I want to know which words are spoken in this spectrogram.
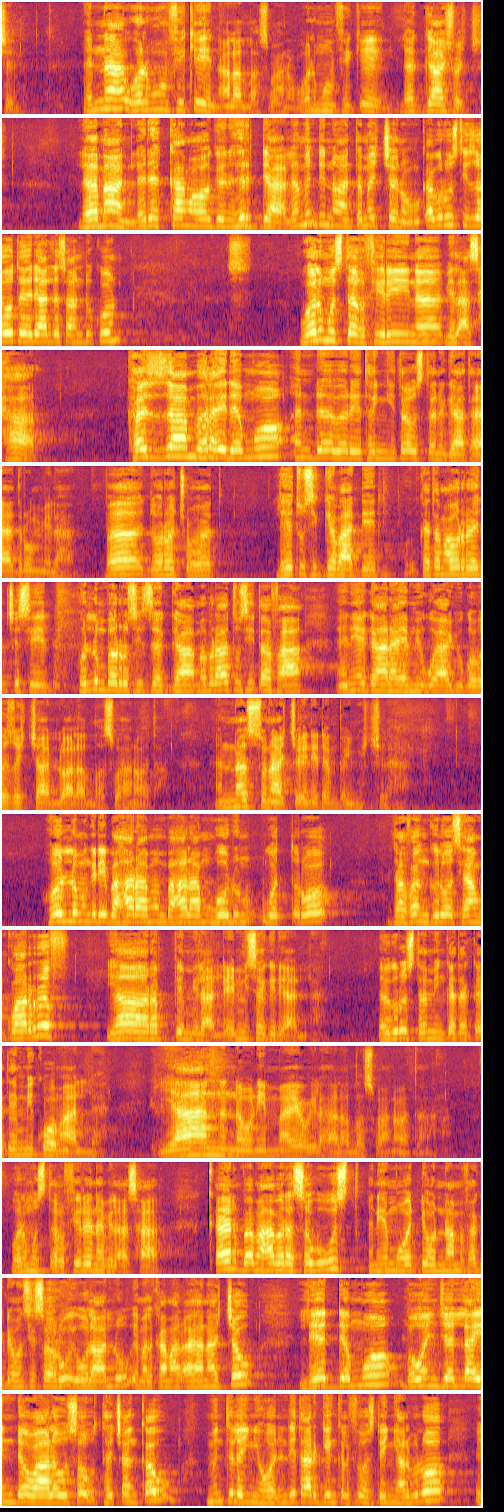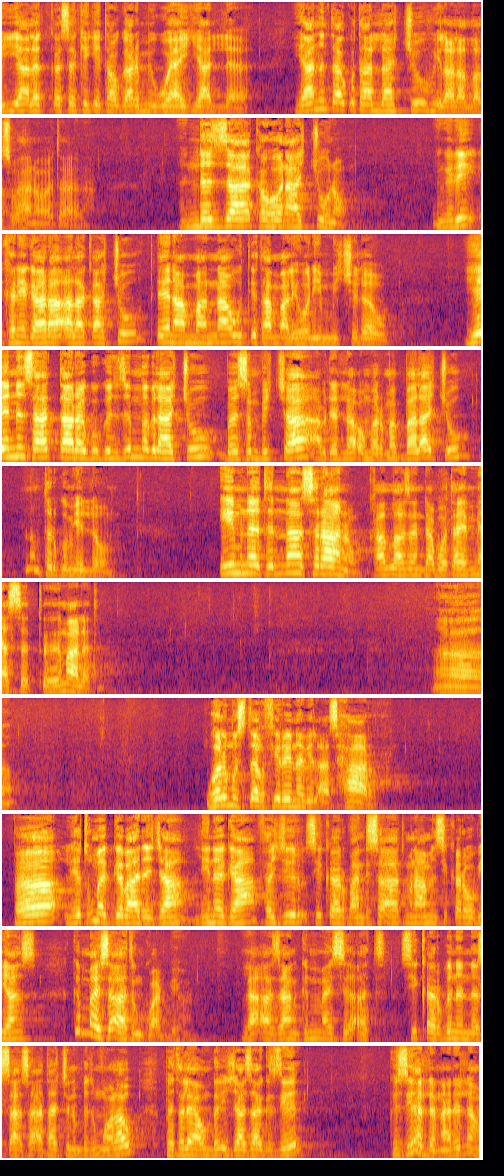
እና ወልሙንፊቂን አላላ ስብን ወልሙንፊቂን ለጋሾች ለማን? ለደካማ ወገን ህርዳ። ለምንድን ነው አንተ? መቼ ነው? ቀብር ውስጥ ይዘው ትሄዳለ ሳንዱቁን? ወልሙስተግፊሪነ ቢልአስሓር። ከዛም በላይ ደግሞ እንደ በሬ ተኝተው እስተ ንጋት አያድሩም ይልሃል። በዶሮ ጩኸት ሌቱ ሲገባደድ ከተማው ረጭ ሲል ሁሉም በሩ ሲዘጋ መብራቱ ሲጠፋ እኔ ጋራ የሚወያዩ ጎበዞች አሉ አለ አላ ስብን እነሱ ናቸው የኔ ደንበኞች ይልሃል ሁሉም እንግዲህ በሐራምን በሐራሙ ሆዱን ወጥሮ ተፈንግሎ ሲያንኳርፍ ያ ረብ የሚላለ የሚሰግድ ያለ እግሩ ውስጥ የሚንቀጠቀጥ የሚቆም አለ። ያን ነውን የማየው ይልሃል አላ ስብን ወተላ ወልሙስተግፊርነ ቢልአስሃር ቀን በማህበረሰቡ ውስጥ እኔ የምወደውና መፈቅደውን ሲሰሩ ይውላሉ የመልካም አርአያ ናቸው። ሌት ደግሞ በወንጀል ላይ እንደዋለው ሰው ተጨንቀው ምን ትለኝ ይሆን? እንዴት አድርጌ እንቅልፍ ይወስደኛል? ብሎ እያለቀሰ ከጌታው ጋር የሚወያያለ። ያንን ታቁታላችሁ ይላል አላ ስብን ወተላ እንደዛ ከሆናችሁ ነው። እንግዲህ ከኔ ጋር አላቃችሁ ጤናማና ውጤታማ ሊሆን የሚችለው ይህንን ሳታረጉ ግን ዝም ብላችሁ በስም ብቻ አብደላ ዑመር መባላችሁ ምንም ትርጉም የለውም። እምነትና ስራ ነው ከአላህ ዘንዳ ቦታ የሚያሰጥህ ማለት ነው። ወልሙስተግፊሪነ ቢልአስሓር በሌቱ መገባደጃ ሊነጋ ፈጅር ሲቀርብ አንድ ሰዓት ምናምን ሲቀረው ቢያንስ ግማሽ ሰዓት እንኳን ቢሆን ለአዛን ግማሽ ሰዓት ሲቀር ብንነሳ ሰዓታችንን ብትሞላው በተለይ አሁን በኢጃዛ ጊዜ ጊዜ አለን አይደለም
